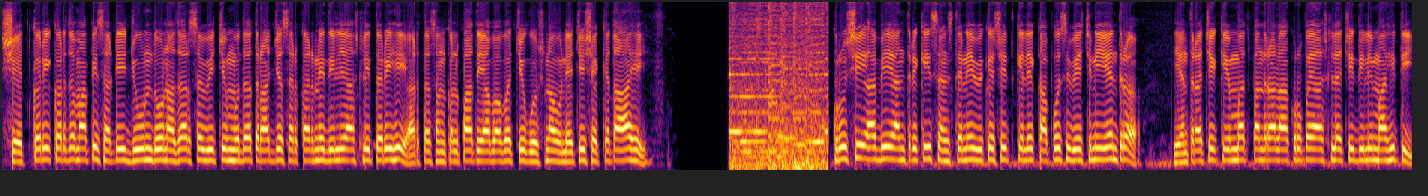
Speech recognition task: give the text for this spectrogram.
शेतकरी कर्जमाफीसाठी जून दोन हजार सव्वीसची मुदत राज्य सरकारने दिली असली तरीही अर्थसंकल्पात याबाबतची घोषणा होण्याची शक्यता आहे. कृषी अभियांत्रिकी संस्थेने विकसित केले कापूस वेचणी यंत्र. यंत्राची किंमत पंधरा लाख रुपये असल्याची दिली माहिती.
